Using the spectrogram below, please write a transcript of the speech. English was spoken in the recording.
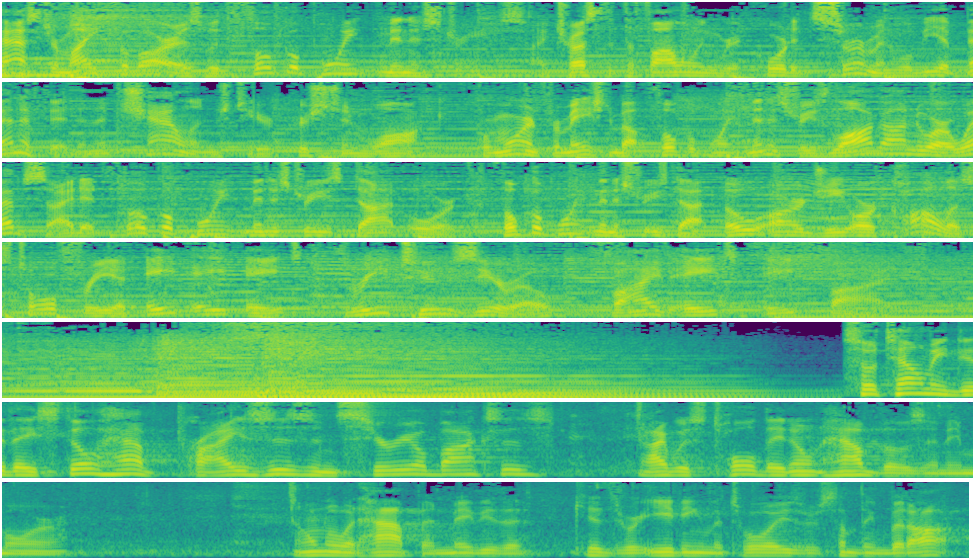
Pastor Mike Fabarez with Focal Point Ministries. I trust that the following recorded sermon will be a benefit and a challenge to your Christian walk. For more information about Focal Point Ministries, log on to our website at focalpointministries.org, focalpointministries.org, or call us toll free at 888-320-5885. So tell me, do they still have prizes in cereal boxes? I was told they don't have those anymore. I don't know what happened. Maybe the kids were eating the toys or something, but I'll,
